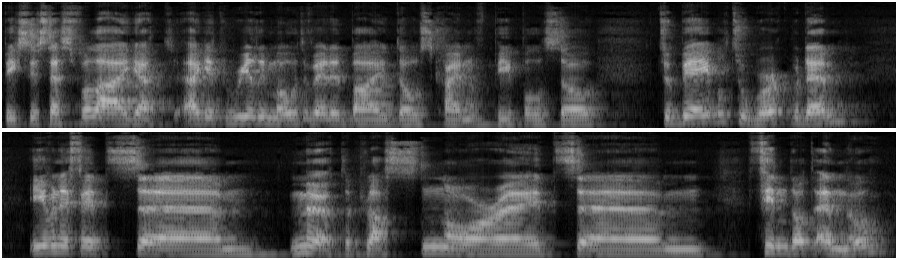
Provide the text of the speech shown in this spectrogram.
be successful. I get I get really motivated by those kind of people. So to be able to work with them, even if it's um, Møteplassen or it's um, Finn.no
